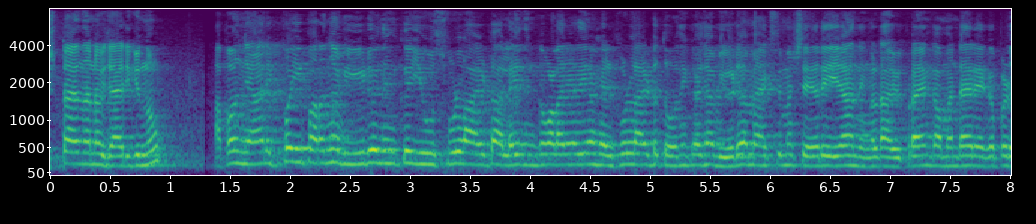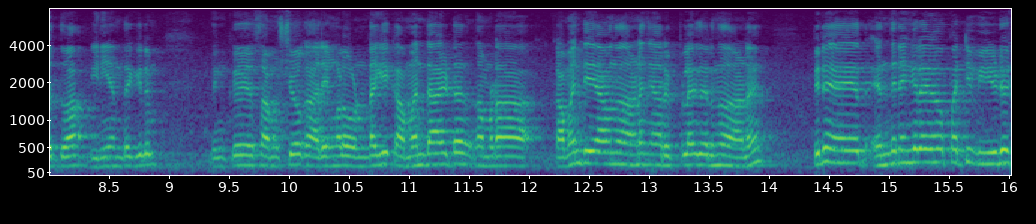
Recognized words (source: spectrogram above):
ഇഷ്ടമായെന്ന് തന്നെ വിചാരിക്കുന്നു. അപ്പോൾ ഞാനിപ്പോൾ ഈ പറഞ്ഞ വീഡിയോ നിങ്ങൾക്ക് യൂസ്ഫുൾ ആയിട്ട് അല്ലെങ്കിൽ നിങ്ങൾക്ക് വളരെയധികം ഹെൽപ്ഫുൾ ആയിട്ട് തോന്നിക്കഴിഞ്ഞാൽ വീഡിയോ മാക്സിമം ഷെയർ ചെയ്യുക നിങ്ങളുടെ അഭിപ്രായം കമന്റായി രേഖപ്പെടുത്തുക. ഇനി എന്തെങ്കിലും നിങ്ങൾക്ക് സംശയമോ കാര്യങ്ങളോ ഉണ്ടെങ്കിൽ കമന്റായിട്ട് നമ്മുടെ കമന്റ് ചെയ്യാവുന്നതാണ് ഞാൻ റിപ്ലൈ തരുന്നതാണ്. പിന്നെ എന്തിനെങ്കിലും പറ്റി വീഡിയോ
